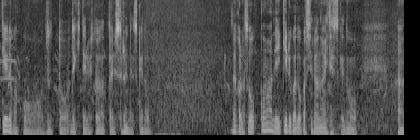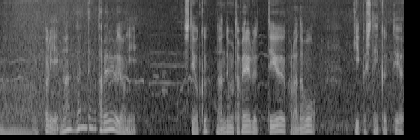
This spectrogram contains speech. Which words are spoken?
ていうのがこうずっとできてる人だったりするんですけど。だからそこまで生きるかどうか知らないですけどあのー、やっぱり何でも食べれるようにしておく何でも食べれるっていう体をキープしていくっていう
